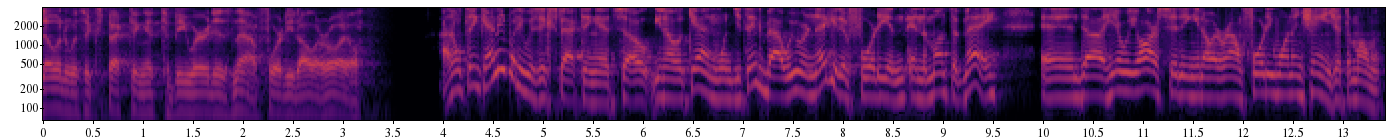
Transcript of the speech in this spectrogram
no one was expecting it to be where it is now, forty dollar oil. I don't think anybody was expecting it. So, you know, again, when you think about it, we were negative 40 in, in the month of May, and uh, here we are sitting, you know, at around 41 and change at the moment.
